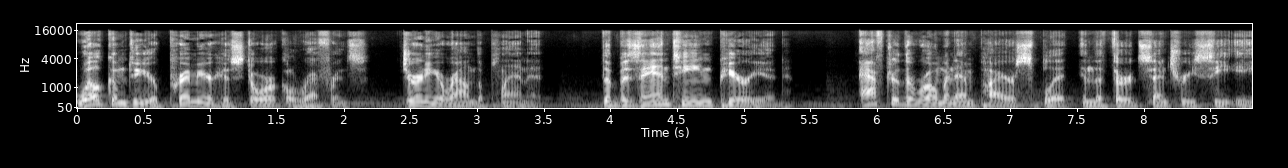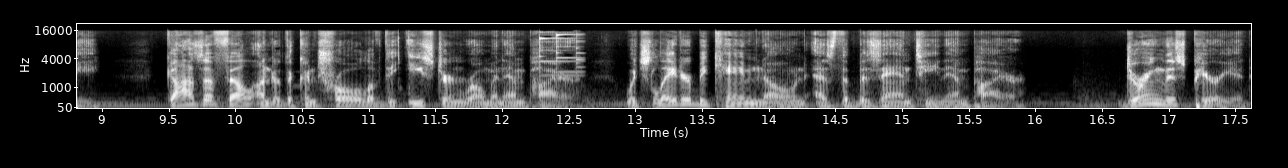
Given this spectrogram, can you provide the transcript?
Welcome to your premier historical reference, Journey Around the Planet. The Byzantine Period. After the Roman Empire split in the 3rd century CE, Gaza fell under the control of the Eastern Roman Empire, which later became known as the Byzantine Empire. During this period,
